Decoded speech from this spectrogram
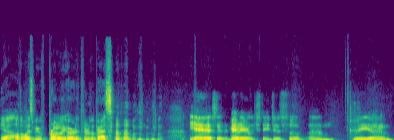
Yeah. Otherwise, we've probably heard it through the press. yeah, it's very early stages, so um, we um,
